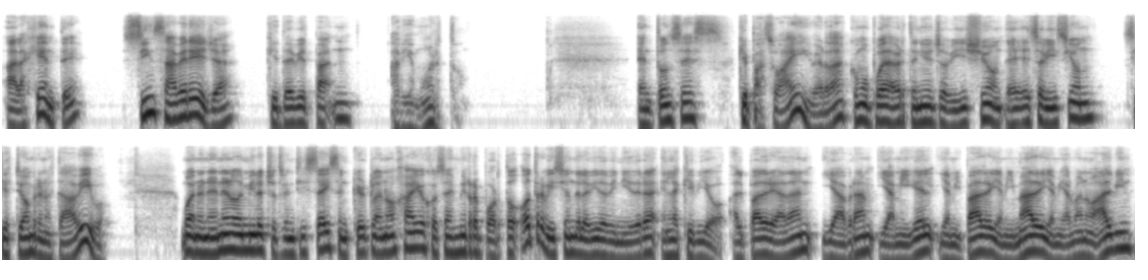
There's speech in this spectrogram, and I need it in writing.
a la gente sin saber ella que David Patton había muerto. Entonces, ¿qué pasó ahí, verdad? ¿Cómo puede haber tenido esa visión, eh, esa visión si este hombre no estaba vivo? Bueno, en enero de 1836, en Kirkland, Ohio, José Smith reportó otra visión de la vida venidera en la que vio al padre Adán y a Abraham y a Miguel y a mi padre y a mi madre y a mi hermano Alvin,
